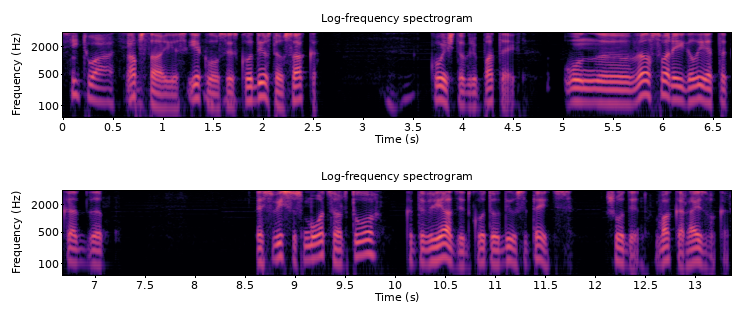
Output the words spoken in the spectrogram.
situācijas. Apstājies, ieklausies, ko Dievs tev saka, mm -hmm. ko viņš tev grib pateikt. Un uh, vēl svarīga lieta, kad uh, es visus mocu ar to, ka tev ir jādzird, ko tev Dievs ir teicis šodien, vakar, aizvakar,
